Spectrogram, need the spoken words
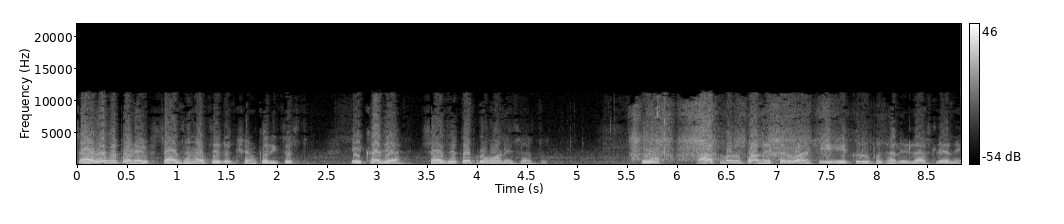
सावधपणे साधनाचे रक्षण करीत असतो. एखाद्या साधकाप्रमाणे राहतो. तो आत्मरूपाने सर्वांशी एकरूप झालेला असल्याने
